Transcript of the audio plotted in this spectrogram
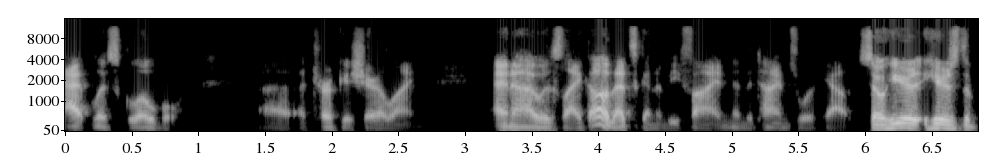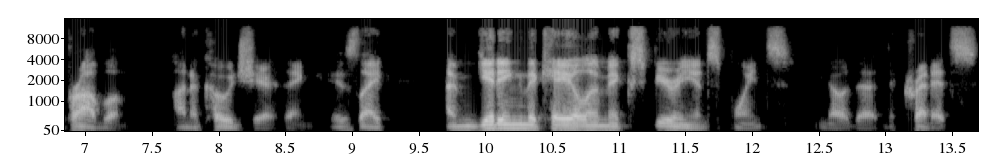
Atlas Global, uh, a Turkish airline. And I was like, oh, that's going to be fine. And the times work out. So here, here's the problem on a code share thing is like, I'm getting the KLM experience points, know, the, the credits,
